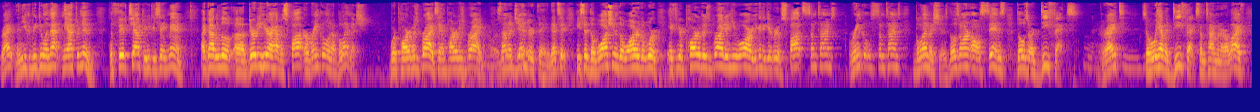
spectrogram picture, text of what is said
right? And then you could be doing that in the afternoon. The fifth chapter, you could say, "Man, I got a little uh, dirty here. I have a spot, a wrinkle, and a blemish." We're part of his bride. Say, I'm part of his bride. It's not a gender thing. That's it. He said, the washing of the water of the word. If you're part of his bride, and you are, you're going to get rid of spots sometimes wrinkles, sometimes blemishes. Those aren't all sins, those are defects, right? So we have a defect sometime in our life.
